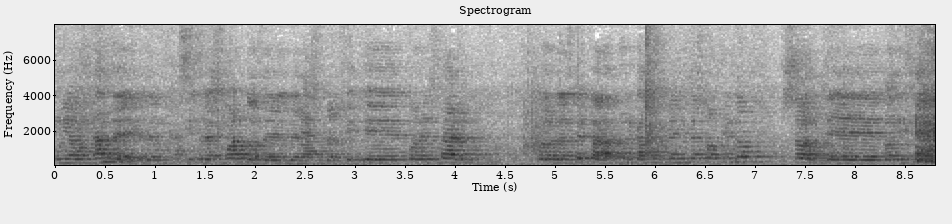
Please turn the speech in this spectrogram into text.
muy abundante, casi tres cuartos de, de la superficie forestal con respecto a la pública, un 23%, son eh, condiciones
